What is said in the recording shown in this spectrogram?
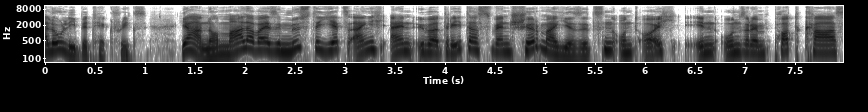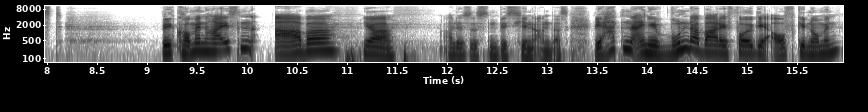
Hallo, liebe Tech-Freaks. Ja, normalerweise müsste jetzt eigentlich ein überdrehter Sven Schirmer hier sitzen und euch in unserem Podcast willkommen heißen, aber ja, alles ist ein bisschen anders. Wir hatten eine wunderbare Folge aufgenommen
